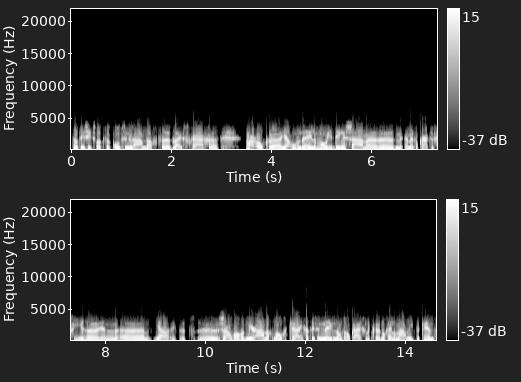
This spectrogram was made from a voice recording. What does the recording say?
Dat is iets wat continu aandacht blijft vragen. Maar ook uh, ja, om de hele mooie dingen samen uh, met elkaar te vieren. En uh, ja, het, zou wel wat meer aandacht mogen krijgen. Het is in Nederland ook eigenlijk nog helemaal niet bekend.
